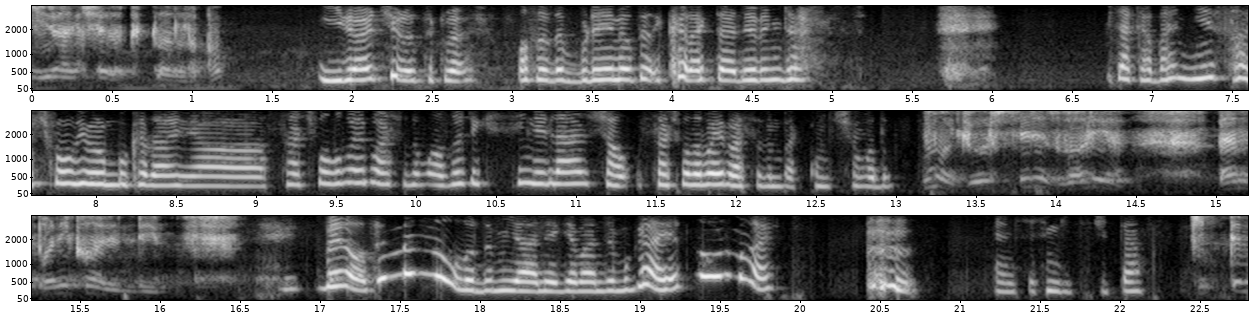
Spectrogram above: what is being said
iğrenç yaratıklarla. İğrenç yaratıklar. O sırada Brain adı karakterlerin gelmesi. Bir dakika ben niye saçmalıyorum bu kadar ya? Saçmalamaya başladım. Az önceki sinirlen şa- saçmalamaya başladım. Bak konuşamadım. Ama görseniz var ya ben panik halindeyim. Ben olsam ben ne olurdum yani Egemen'cim? Bu gayet normal. Benim sesim gitti cidden. Gittim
